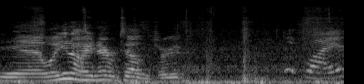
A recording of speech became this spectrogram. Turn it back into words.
Yeah, well, you know he never tells the truth. Be quiet.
